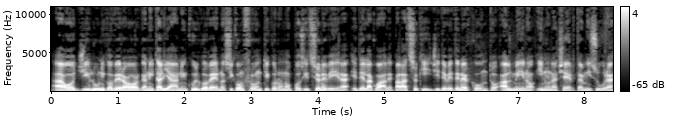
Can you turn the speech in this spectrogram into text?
a oggi l'unico vero organo italiano in cui il governo si confronti con un'opposizione vera e della quale Palazzo Chigi deve tener conto almeno in una certa misura.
